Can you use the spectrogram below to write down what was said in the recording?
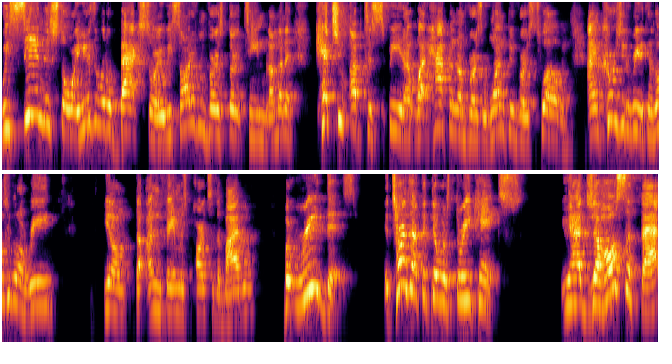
we see in this story, here's a little backstory. We started from verse 13, but I'm going to catch you up to speed on what happened on verse 1 through verse 12. And I encourage you to read it because most people don't read, you know, the unfamous parts of the Bible. But read this. It turns out that there was three kings. You had Jehoshaphat.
